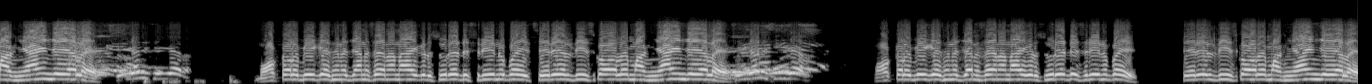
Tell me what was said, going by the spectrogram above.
మాకు న్యాయం చేయాలి. మొక్కలు బీకేసిన జనసేన నాయకుడు సూరెడ్డి శ్రీనుపై చర్యలు తీసుకోవాలి మాకు న్యాయం చేయాలి. మొక్కలు బీకేసిన జనసేన నాయకుడు సూరెడ్డి శ్రీనుపై చర్యలు తీసుకోవాలి మాకు న్యాయం చేయాలి.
